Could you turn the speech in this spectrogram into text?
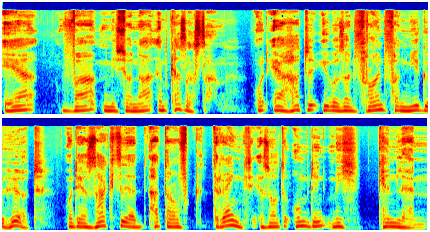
Er war Missionar in Kasachstan und er hatte über seinen Freund von mir gehört. Und er sagte, er hat darauf gedrängt, er sollte unbedingt mich kennenlernen.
